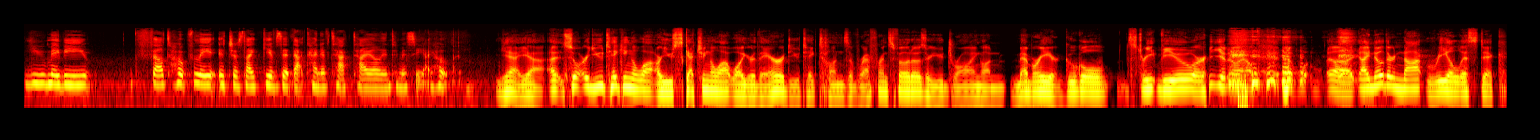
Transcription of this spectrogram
you maybe felt hopefully it just like gives it that kind of tactile intimacy, I hope. Yeah, yeah. Uh, so are you taking a lot are you sketching a lot while you're there or do you take tons of reference photos? Are you drawing on memory or Google Street View or you know uh, I know they're not realistic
